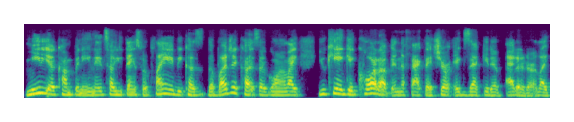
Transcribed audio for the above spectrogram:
media company and they tell you thanks for playing because the budget cuts are going like you can't get caught up in the fact that you're executive editor. Like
